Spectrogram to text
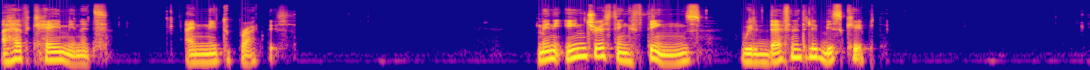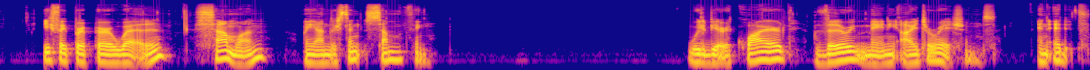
I have K minutes. I need to practice. Many interesting things will definitely be skipped. If I prepare well, someone may understand something. Will be required very many iterations and edits.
